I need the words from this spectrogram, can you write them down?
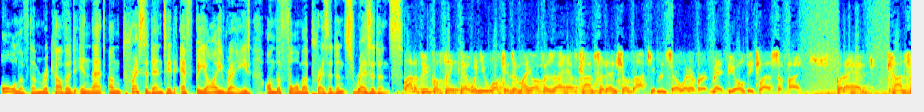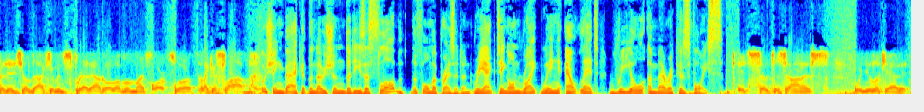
all of them recovered in that unprecedented FBI raid on the former president's residence. A lot of people think that when you walk into my office, I have confidential documents or whatever it may be, all declassified. But I had confidential documents spread out all over my floor like a slob. Pushing back at the notion that he's a slob, the former president reacting on right wing outlet Real America's Voice. It's so dishonest when you look at it.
